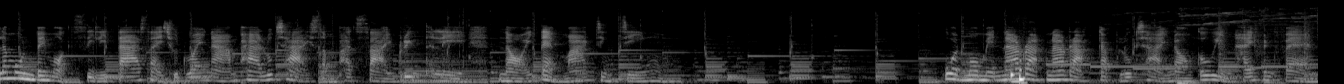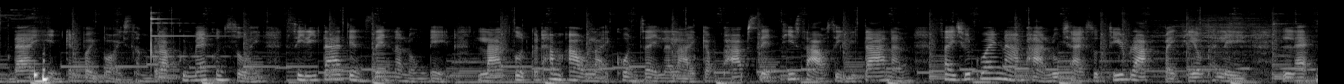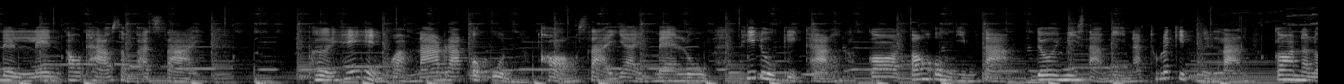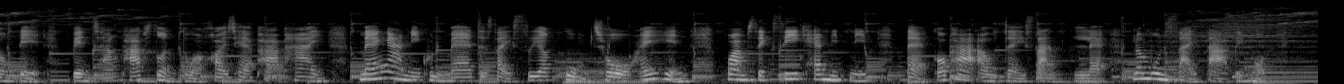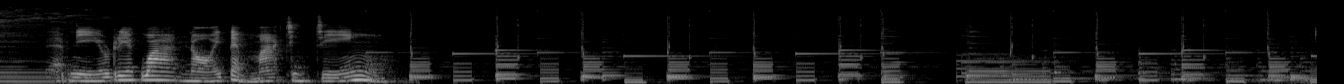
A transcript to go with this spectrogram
ละมุนไปหมดซิลิต้าใส่ชุดว่ายน้ำพาลูกชายสัมผัสสายริมทะเล น้อยแต่มากจริง ๆ อวดโมเมนต์น่ารักน่ารักกับลูกชายน้องกวินให้แฟนๆ ได้เห็นกันบ่อยๆสำหรับคุณแม่คนสวยซิลิต้าเจนเซนนลงเดชล่าสุดก็ทำเอาหลายคนใจละลายกับภาพเซตที่สาวซิลิต้านั้น ใส่ชุดว่ายน้ำผ่าลูกชายสุดที่รักไปเที่ยวทะเล และเดินเล่นเอาเท้าสัมผัส ทราย เผยให้เห็นความน่ารักอบอุ่นของสายใหญ่แม่ลูก ที่ดูกี่ครั้งก็ต้องอมยิ้มตาม โดยมีสามีนักธุรกิจหมื่นล้านก้อนนรงเดชเป็นช่างภาพส่วนตัวคอยแชร์ภาพให้ แม้งานนี้คุณแม่จะใส่เสื้อคลุมโชว์ให้เห็นความเซ็กซี่แค่นิดๆ แต่ก็พาเอาใจสั่นและละมุนสายตาไปหมด แบบนี้เรียกว่าน้อยแต่มากจริงๆ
